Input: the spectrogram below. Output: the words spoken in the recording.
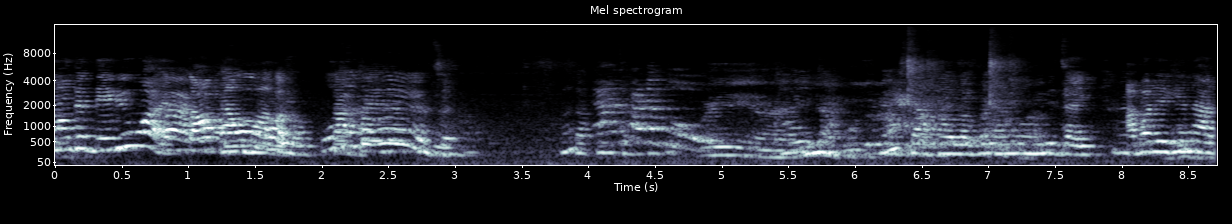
আমাদের দেরি হয় তাও ভালো। আবার এখানে আর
